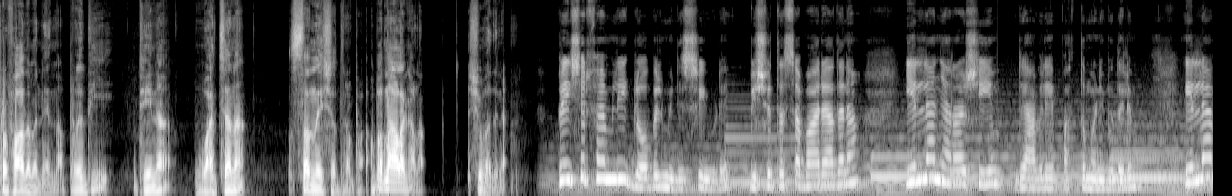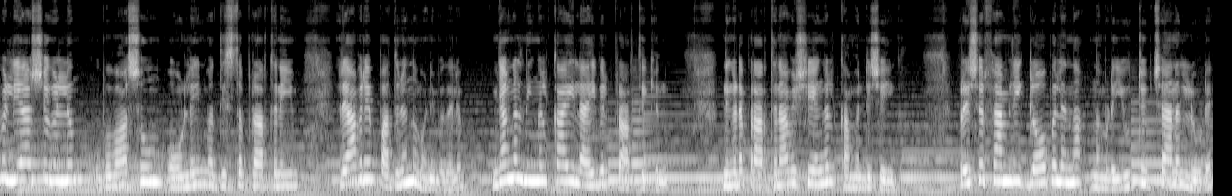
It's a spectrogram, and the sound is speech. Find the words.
പ്രഭാതമൻ എന്ന പ്രതിദിന വചന സന്ദേശത്തിനൊപ്പം. അപ്പോൾ നാളെ കാണാം. ശുഭദിനം. പ്രീഷർ ഫാമിലി ഗ്ലോബൽ മിനിസ്ട്രിയുടെ വിശുദ്ധ സഭാരാധന എല്ലാ ഞായറാഴ്ചയും രാവിലെ പത്ത് മണി മുതലും എല്ലാ വെള്ളിയാഴ്ചകളിലും ഉപവാസവും ഓൺലൈൻ മധ്യസ്ഥ പ്രാർത്ഥനയും രാവിലെ പതിനൊന്ന് മണി മുതലും ഞങ്ങൾ നിങ്ങൾക്കായി ലൈവിൽ പ്രാർത്ഥിക്കുന്നു. നിങ്ങളുടെ പ്രാർത്ഥനാ വിഷയങ്ങൾ കമന്റ് ചെയ്യുക. പ്രീഷർ ഫാമിലി ഗ്ലോബൽ എന്ന നമ്മുടെ യൂട്യൂബ് ചാനലിലൂടെ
